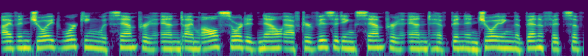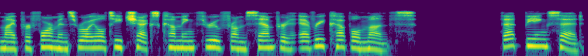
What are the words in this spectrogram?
I've enjoyed working with Sampra and I'm all sorted now after visiting Sampra and have been enjoying the benefits of my performance royalty checks coming through from Sampra every couple months. That being said,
